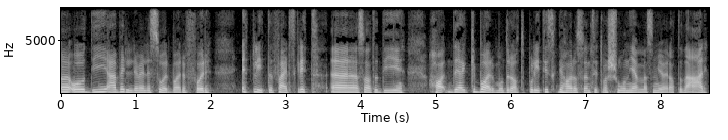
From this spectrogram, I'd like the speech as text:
Eh, og de er veldig, veldig sårbare for et lite feilskritt. Eh, sånn at de har De er ikke bare moderate politisk, de har også en situasjon hjemme som gjør at det er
